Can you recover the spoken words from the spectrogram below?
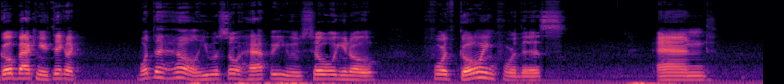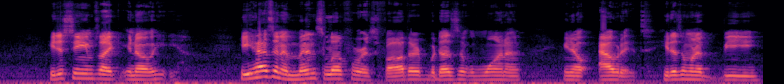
go back and you think like, what the hell? He was so happy. He was so you know, forthgoing for this, and he just seems like you know he he has an immense love for his father, but doesn't want to you know out it. He doesn't want to be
